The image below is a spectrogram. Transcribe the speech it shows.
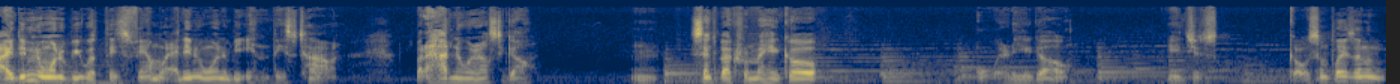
I didn't want to be with this family. I didn't want to be in this town, but I had nowhere else to go. Sent back from Mexico. Where do you go? You just go someplace in,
